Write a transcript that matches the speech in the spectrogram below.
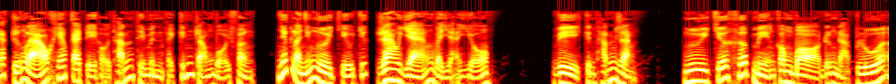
Các trưởng lão khéo cai trị hội thánh thì mình phải kính trọng bội phần, nhất là những người chịu chức rao giảng và dạy dỗ. Vì Kinh Thánh rằng, ngươi chớ khớp miệng con bò đương đạp lúa,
